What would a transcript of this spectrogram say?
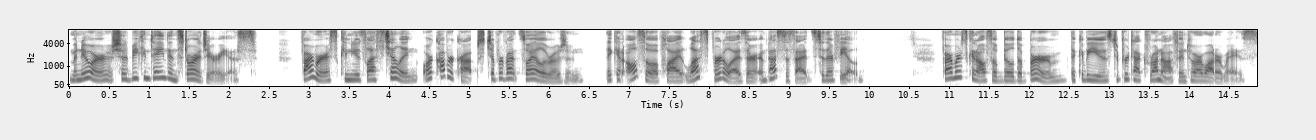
Manure should be contained in storage areas. Farmers can use less tilling or cover crops to prevent soil erosion. They can also apply less fertilizer and pesticides to their field. Farmers can also build a berm that can be used to protect runoff into our waterways.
